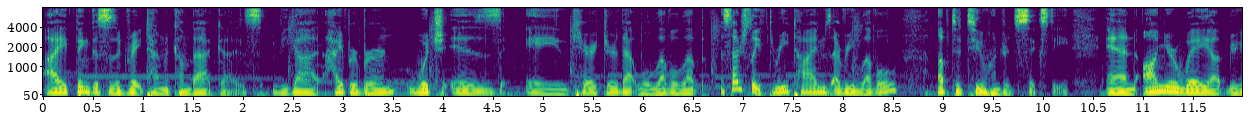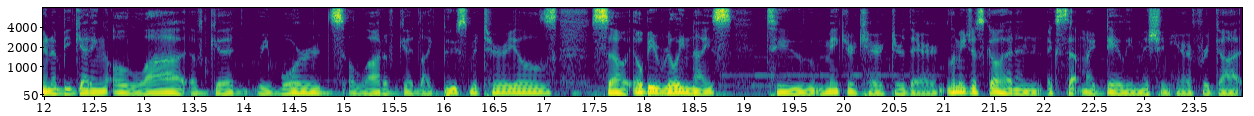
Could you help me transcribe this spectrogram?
I think this is a great time to come back, guys. We got Hyperburn, which is a character that will level up essentially three times every level up to 260. And on your way up, you're going to be getting a lot of good rewards, a lot of good like boost materials. So it'll be really nice to make your character there. Let me just go ahead and accept my daily mission here. I forgot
